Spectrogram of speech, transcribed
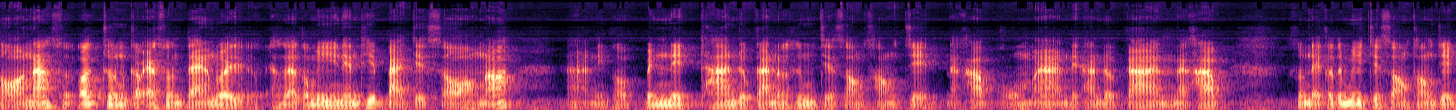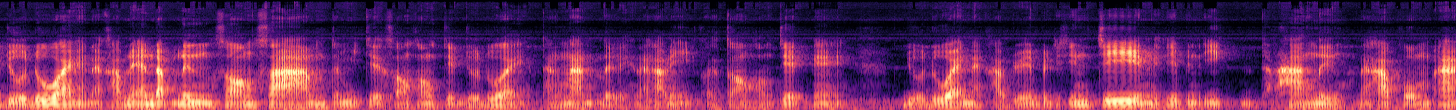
72 นะก็ชนกับแอคส่วนแตงด้วยแอคส่วนแตงก็มีเน้นที่ 872 เนาะ อ่านี่ก็เป็นในทางเดียวกันก็คือมี 7227 นะครับผมอ่านในทางเดียวกันนะครับ ส่วนใหญ่ก็จะมี 7227 อยู่ด้วยนะครับ ในอันดับ 1 2 3 จะมี 7227 อยู่ด้วยทั้งนั้นเลยนะครับนี่227เนี่ยอยู่ด้วยนะครับอยู่ในปฏิทินจีนที่เป็นอีกทางหนึ่งนะครับ ผมอะ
